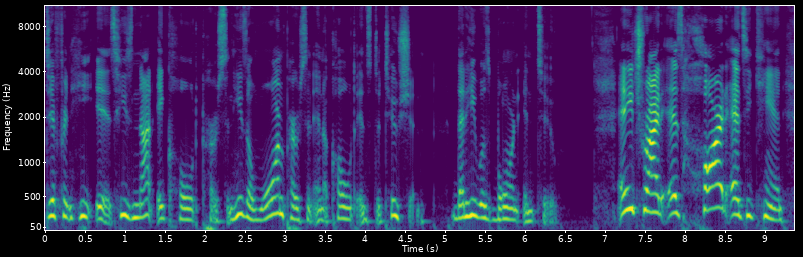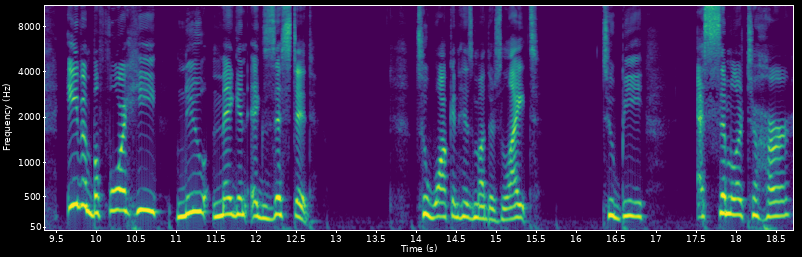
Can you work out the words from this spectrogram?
different he is. He's not a cold person, he's a warm person in a cold institution that he was born into. And he tried as hard as he can, even before he knew Meghan existed, to walk in his mother's light, to be as similar to her,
